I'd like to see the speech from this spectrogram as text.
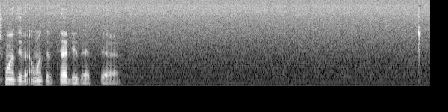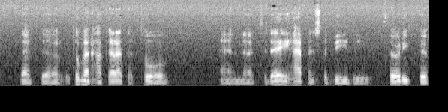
just wanted I wanted to tell you that uh, that uh, we're talking about Hakarat Tov, and uh, today happens to be the 35th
